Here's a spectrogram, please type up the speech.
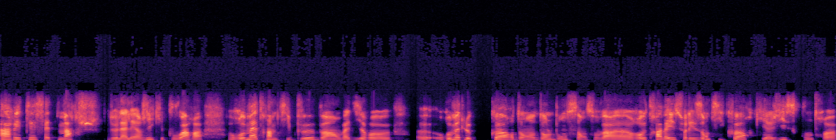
arrêter cette marche de l'allergie et pouvoir euh, remettre un petit peu, ben, on va dire, remettre le corps dans, dans, le bon sens. On va retravailler sur les anticorps qui agissent contre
